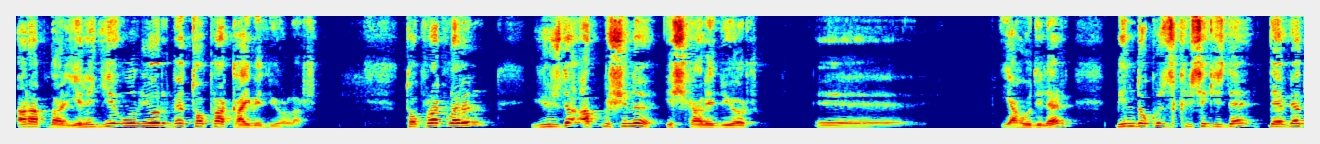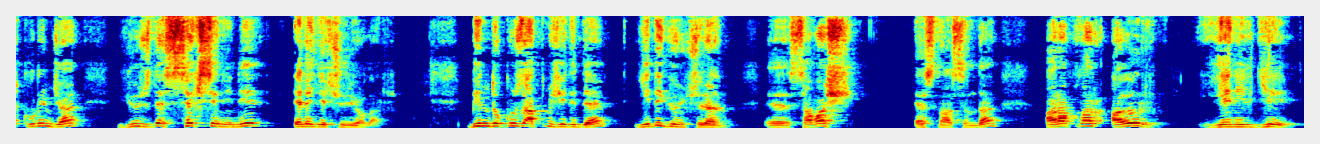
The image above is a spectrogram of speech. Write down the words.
Araplar yenilgiye uğruyor ve toprak kaybediyorlar. Toprakların yüzde altmışını işgal ediyor e, Yahudiler. 1948'de devlet kurunca yüzde seksenini ele geçiriyorlar. 1967'de 7 gün süren e, savaş esnasında Araplar ağır yenilgi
